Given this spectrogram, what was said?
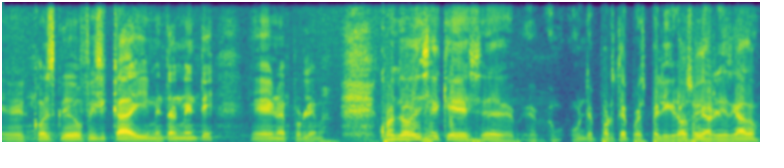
eh, cosas que digo, física y mentalmente, eh, no hay problema. Cuando dice que es eh, un deporte pues peligroso y arriesgado,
